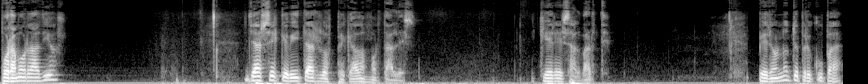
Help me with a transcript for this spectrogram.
por amor a Dios? Ya sé que evitas los pecados mortales. Quieres salvarte pero no te preocupa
